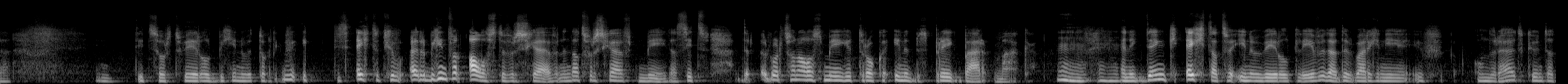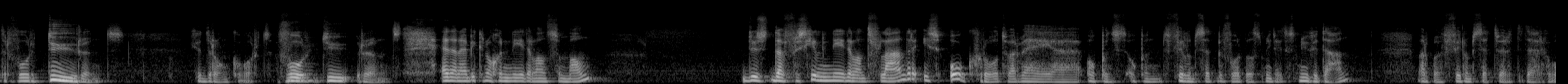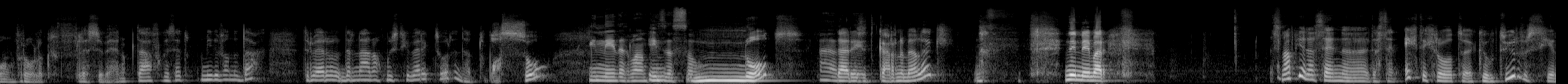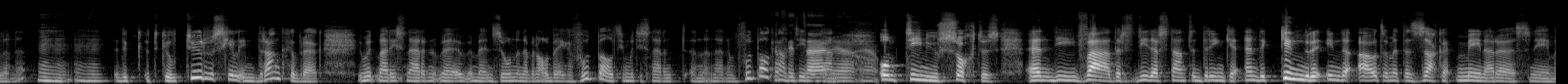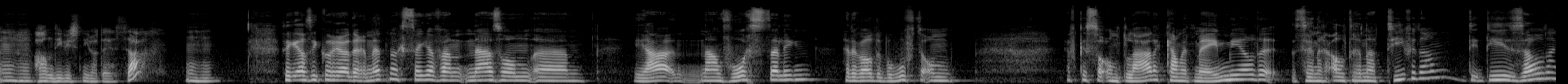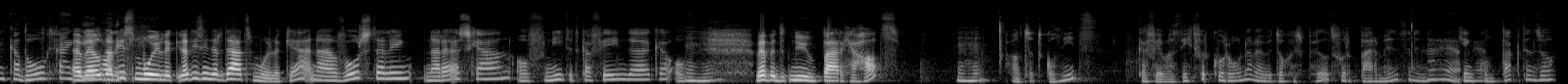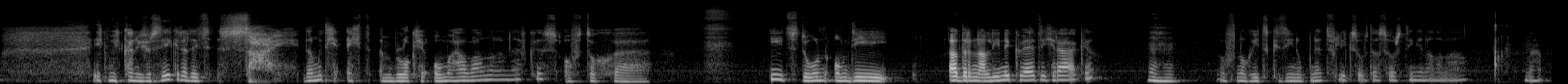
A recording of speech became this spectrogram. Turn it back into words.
in dit soort wereld beginnen we toch... Ik, het is echt het gevo- er begint van alles te verschuiven en dat verschuift mee. Dat zit, er, wordt van alles meegetrokken in het bespreekbaar maken. En ik denk echt dat we in een wereld leven dat er, waar je niet onderuit kunt dat er voortdurend gedronken wordt. Voortdurend. En dan heb ik nog een Nederlandse man. Dus dat verschil in Nederland-Vlaanderen is ook groot. Waar wij eh, op, een, op een filmset bijvoorbeeld, dat is nu gedaan, maar op een filmset werden daar gewoon vrolijk flessen wijn op tafel gezet op het midden van de dag. Terwijl daarna nog moest gewerkt worden. Dat was zo. In Nederland is dat zo? Not. Ah, Daar is het karnemelk. nee, nee, maar Snap je, dat zijn, uh, dat zijn echte grote cultuurverschillen. Hè? Mm -hmm. De, het cultuurverschil in drankgebruik. Je moet maar eens naar een, mijn zonen hebben allebei gevoetbald. Je moet eens naar een, naar een voetbalkantine gaan. Ja. Om tien uur s ochtends. En die vaders die daar staan te drinken. En de kinderen in de auto met de zakken mee naar huis nemen. Mm Han, die wist niet wat hij zag. Mm zeg, als ik hoor jou daarnet nog zeggen van na zo'n... Uh, ja, na een voorstelling... Heb je wel de behoefte om even te ontladen, kan met mij inbeelden. Zijn er alternatieven dan die, die je zelf dan cadeau kan geven? Ja, wel, dat is moeilijk. Dat is inderdaad moeilijk. Hè? Na een voorstelling naar huis gaan of niet het café induiken. Of... Mhm. We hebben het nu een paar gehad, mhm. want het kon niet. Het café was dicht voor corona. We hebben toch gespeeld voor een paar mensen en ah, geen contact en zo. Ik kan u verzekeren, dat is saai. Dan moet je echt een blokje om gaan wandelen even. Of toch uh, iets doen om die adrenaline kwijt te geraken. Mhm. Of nog iets gezien op Netflix of dat soort dingen allemaal. Ja.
